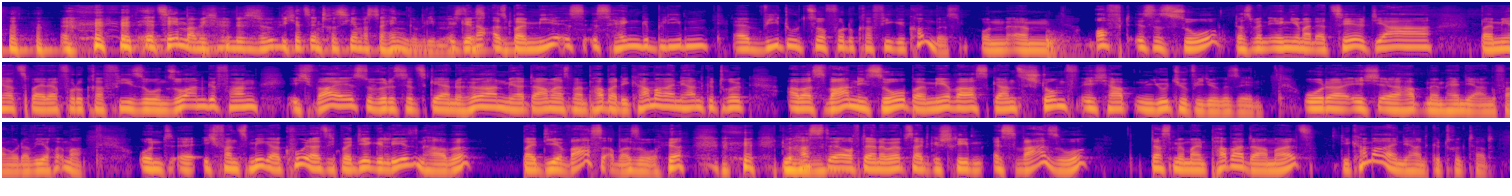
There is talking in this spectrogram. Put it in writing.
erzähl mal, mich, mich würde mich jetzt interessieren, was da hängen geblieben ist. Genau, also bei mir ist, ist hängen geblieben, äh, wie du zur Fotografie gekommen bist. Und ähm, oft ist es so, dass wenn irgendjemand erzählt, ja, bei mir hat es bei der Fotografie so und so angefangen. Ich weiß, du würdest jetzt gerne hören, mir hat damals mein Papa die Kamera in die Hand gedrückt, aber es war nicht so. Bei mir war es ganz stumpf, ich habe ein YouTube-Video gesehen oder ich äh, habe mit dem Handy angefangen oder wie auch immer. Und äh, ich fand es mega cool, als ich bei dir gelesen habe, bei dir war es aber so. Ja? Du mhm. hast äh, auf deiner Website geschrieben, es war so, dass mir mein Papa damals die Kamera in die Hand gedrückt hat.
